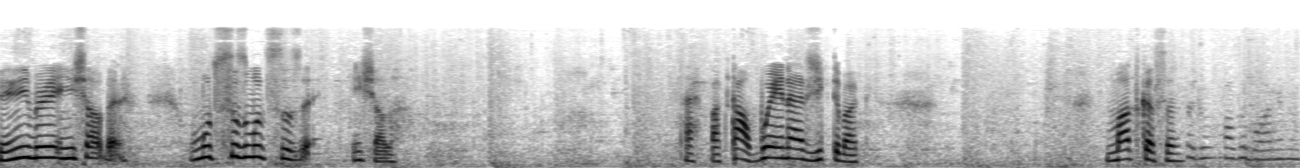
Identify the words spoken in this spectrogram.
Seni böyle inşallah ben. Mutsuz mutsuz. İnşallah. Heh bak tamam bu enerjikti bak. Matkasın. Çok fazla bağıramıyorum.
